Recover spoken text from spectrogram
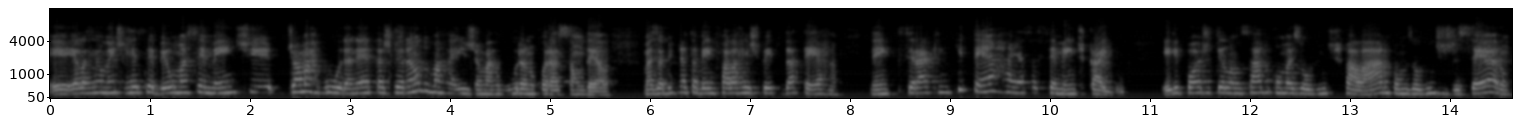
é, ela realmente recebeu uma semente de amargura, né? Está gerando uma raiz de amargura no coração dela. Mas a Bíblia também fala a respeito da terra. Né? Será que em que terra essa semente caiu? Ele pode ter lançado, como as ouvintes falaram, como os ouvintes disseram,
